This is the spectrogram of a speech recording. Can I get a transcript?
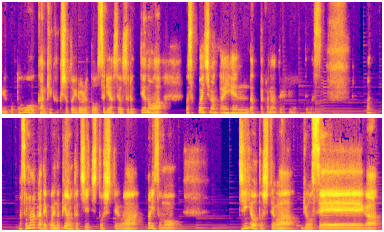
いうことを関係各所といろいろとすり合わせをするっていうのは、まあ、そこが一番大変だったかなというふうに思っています。まあ、その中でこう NPO の立ち位置としては、やっぱりその事業としては行政が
